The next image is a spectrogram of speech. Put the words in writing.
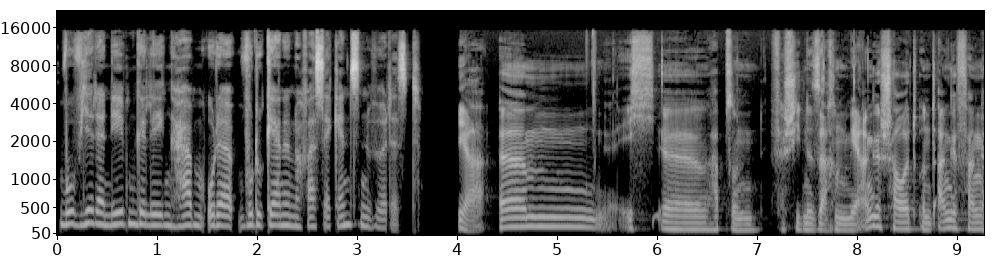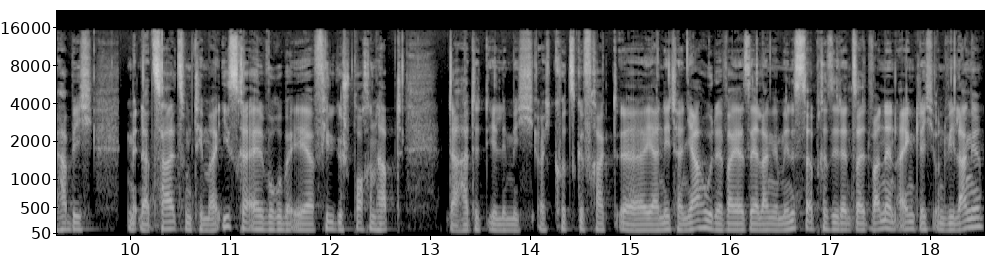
wo wir daneben gelegen haben oder wo du gerne noch was ergänzen würdest? Ja, ähm, ich äh, habe so verschiedene Sachen mir angeschaut und angefangen habe ich mit einer Zahl zum Thema Israel, worüber ihr ja viel gesprochen habt. Da hattet ihr nämlich euch kurz gefragt, äh, ja, Netanyahu, der war ja sehr lange Ministerpräsident, seit wann denn eigentlich und wie lange?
